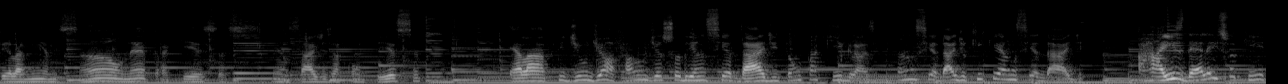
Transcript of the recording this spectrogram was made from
pela minha missão, né, para que essas mensagens aconteçam. Ela pediu um dia, ó, fala um dia sobre ansiedade. Então tá aqui, Grazi. Ansiedade, o que que é ansiedade? A raiz dela é isso aqui.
